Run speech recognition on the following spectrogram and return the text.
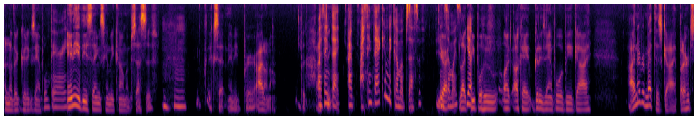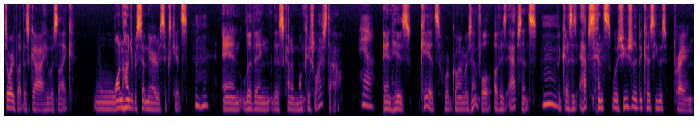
another good example. Very. Any of these things can become obsessive, mm-hmm. except maybe prayer. I don't know, but I, think, that I, I think that can become obsessive yeah, in some ways. like people who like. Okay, good example would be a guy. I never met this guy, but I heard stories about this guy who was like 100% married with six kids Mm-hmm. and living this kind of monkish lifestyle. yeah. and his kids were growing resentful of his absence Hmm. because his absence was usually because he was praying.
